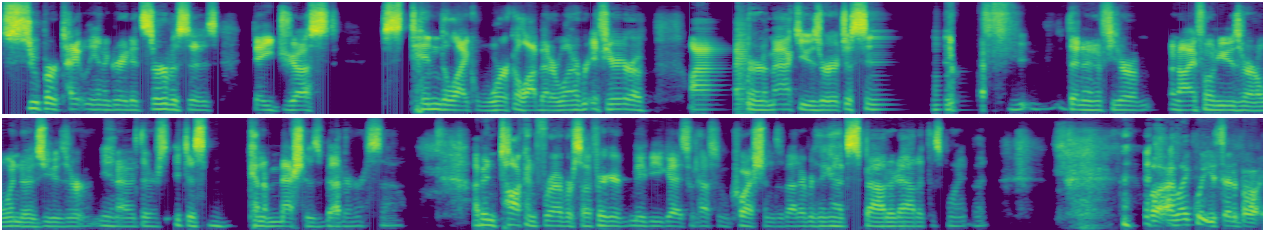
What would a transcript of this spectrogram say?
super tightly integrated services, they just tend to like work a lot better. Whenever if you're a or a Mac user, it just than if you're an iPhone user and a Windows user. You know, there's it just kind of meshes better. So I've been talking forever, so I figured maybe you guys would have some questions about everything I've spouted out at this point. But well, I like what you said about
